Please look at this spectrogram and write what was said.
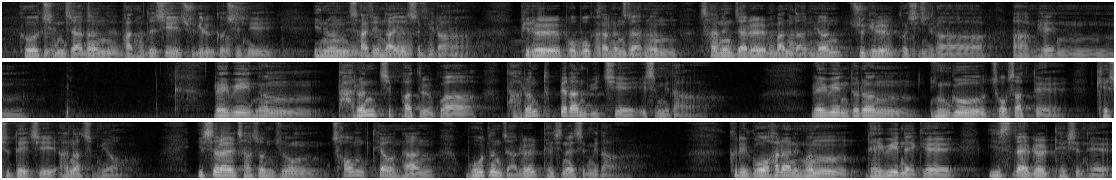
그 친자는 반드시 죽일 것이니 이는 살인하였습니다. 피를 보복하는 자는 살인자를 만나면 죽일 것이니라. 아멘. 레위인은 다른 지파들과 다른 특별한 위치에 있습니다. 레위인들은 인구 조사 때 개수되지 않았으며 이스라엘 자손 중 처음 태어난 모든 자를 대신했습니다. 그리고 하나님은 레위인에게 이스라엘을 대신해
